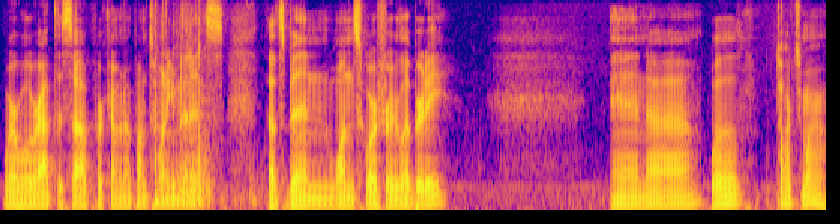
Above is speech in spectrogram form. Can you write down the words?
where we'll wrap this up. We're coming up on 20 minutes. That's been one score for Liberty, and uh, we'll talk tomorrow.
